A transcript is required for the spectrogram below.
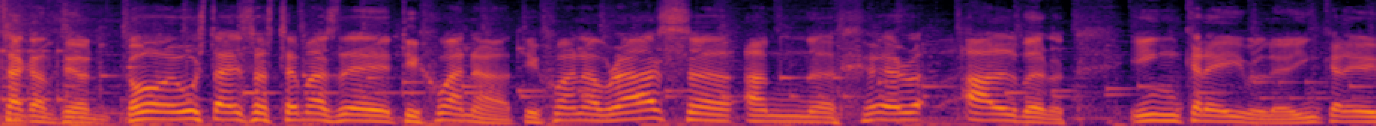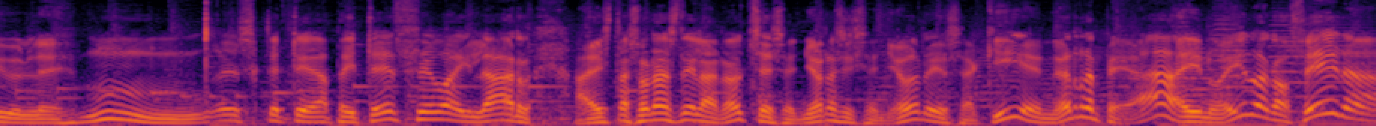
Esta canción? ¿Cómo me gustan esos temas de Tijuana? Tijuana Brass eh, and Her Albert. Increíble, increíble. Mm, es que te apetece bailar a estas horas de la noche, señoras y señores, aquí en RPA, en Oído Cocina.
